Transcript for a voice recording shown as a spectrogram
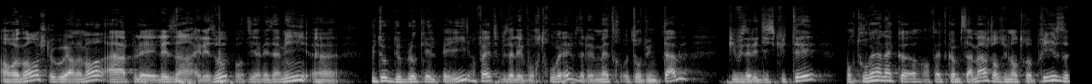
En revanche, le gouvernement a appelé les uns et les autres pour dire, les amis, euh, plutôt que de bloquer le pays, en fait, vous allez vous retrouver, vous allez mettre autour d'une table, puis vous allez discuter pour trouver un accord, en fait, comme ça marche dans une entreprise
